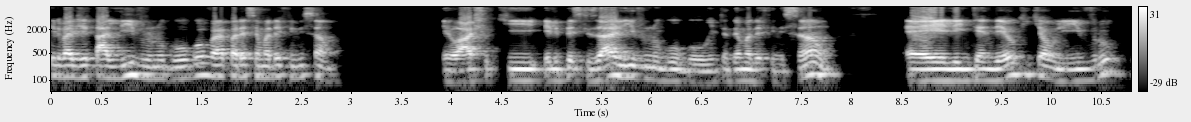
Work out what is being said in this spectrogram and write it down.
Que ele vai digitar livro no Google, vai aparecer uma definição. Eu acho que ele pesquisar livro no Google, entender uma definição, é ele entender o que, que é um livro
